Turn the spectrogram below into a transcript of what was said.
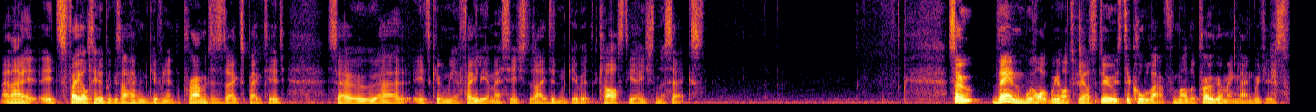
And I, it's failed here because I haven't given it the parameters that I expected. So uh, it's giving me a failure message that I didn't give it the class, the age, and the sex. So then what we want to be able to do is to call that from other programming languages.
